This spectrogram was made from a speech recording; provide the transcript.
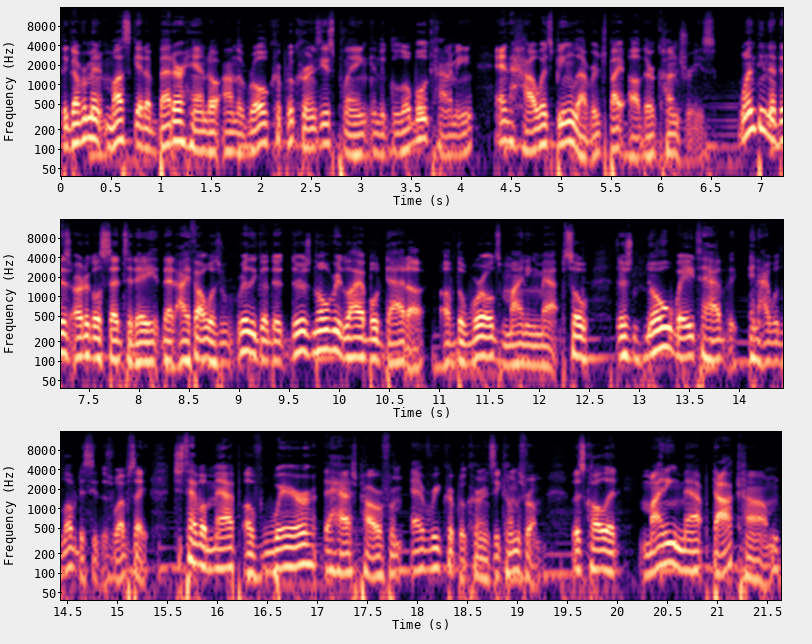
the government must get a better handle on the role cryptocurrency is playing in the global economy and how it's being leveraged by other countries. One thing that this article said today that I thought was really good that there's no reliable data of the world's mining map. So there's no way to have, and I would love to see this website, just have a map of where the hash power from every cryptocurrency comes from. Let's call it miningmap.com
